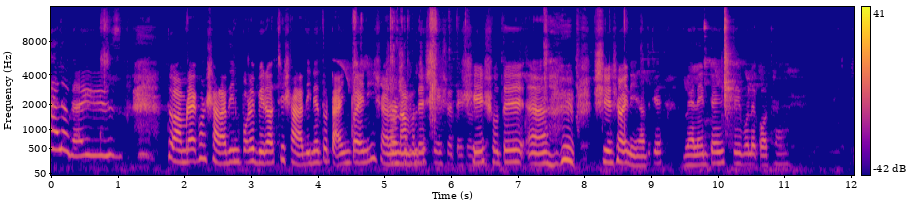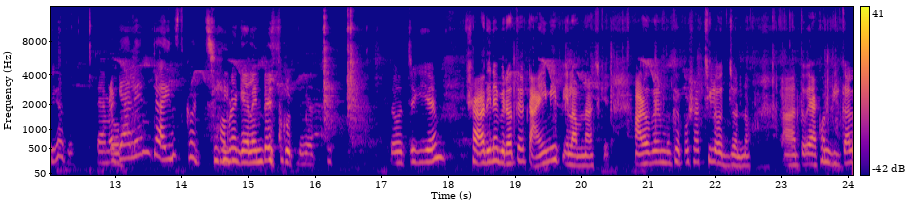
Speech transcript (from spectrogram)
হ্যালো গাইস তো আমরা এখন সারাদিন পরে বেরোচ্ছি। সারাদিনে তো টাইম পাইনি কারণ আমাদের শেষ হতে শেষ হতে শেষ হয়নি। আজকে ভ্যালেন্টাইন্স ডে বলে কথা। ঠিক আছে? তাই আমরা গ্যালেন্টাইন্স করছি। আমরা গ্যালেন্টাইজ করতে যাচ্ছি। তো হচ্ছে গিয়ে সারাদিনে বেরোতে টাইমই পেলাম না আজকে। আরবের মুখে পোশাক ছিল ওর জন্য। তো এখন বিকাল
